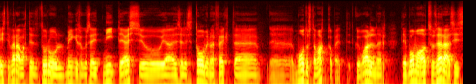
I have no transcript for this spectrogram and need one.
Eesti väravavahtide turul mingisuguseid niite ja asju ja selliseid doominoefekte äh, moodustama hakkab, et, et kui Valner teeb oma otsuse ära, siis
